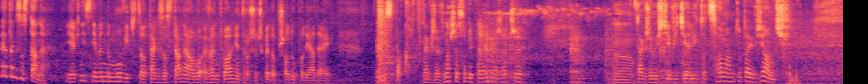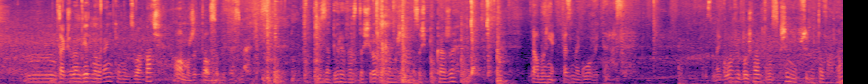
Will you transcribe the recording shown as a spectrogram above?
ja tak zostanę. Jak nic nie będą mówić, to tak zostanę, albo ewentualnie troszeczkę do przodu podjadę i, i spoko. Także wnoszę sobie kolejne rzeczy, mm, tak żebyście widzieli to, co mam tutaj wziąć. Mm, tak, żebym w jedną rękę mógł złapać. O, może to sobie wezmę. Zabiorę Was do środka, może Wam coś pokażę. Albo nie, wezmę głowy teraz. Wezmę głowy, bo już mam tą skrzynię przygotowaną.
